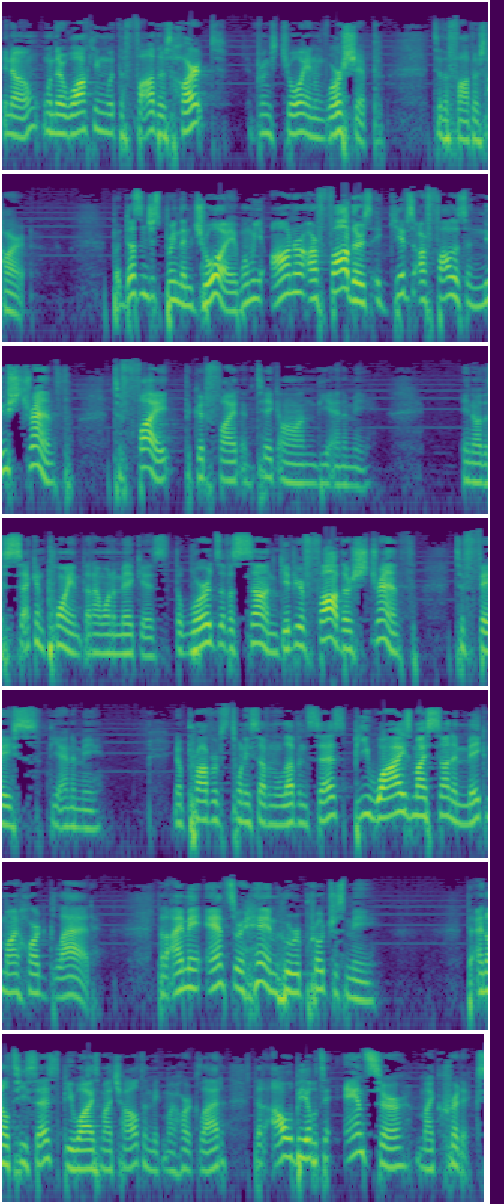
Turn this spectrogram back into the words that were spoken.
you know, when they're walking with the father's heart, it brings joy and worship to the father's heart. But it doesn't just bring them joy. When we honor our fathers, it gives our fathers a new strength to fight the good fight and take on the enemy you know, the second point that I want to make is the words of a son give your father strength to face the enemy. You know, Proverbs 27:11 says, "Be wise, my son, and make my heart glad, that I may answer him who reproaches me." The NLT says, "Be wise, my child, and make my heart glad, that I will be able to answer my critics."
